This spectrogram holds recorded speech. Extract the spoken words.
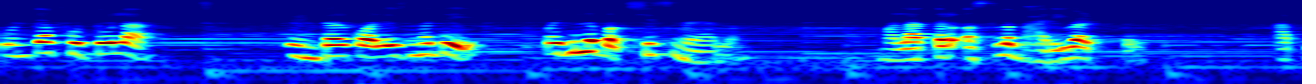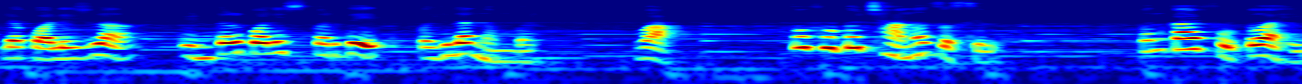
कोणत्या फोटोला इंटर कॉलेजमध्ये पहिलं बक्षीस मिळालं? मला तर असलं भारी वाटतंय. आपल्या कॉलेजला इंटर कॉलेज स्पर्धेत पहिला नंबर वा तो फोटो छानच असेल. पण काय फोटो आहे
